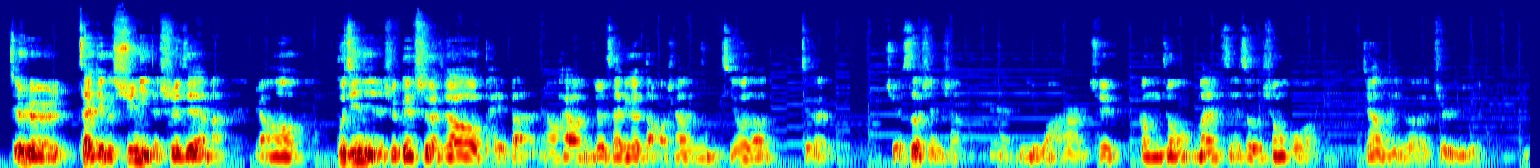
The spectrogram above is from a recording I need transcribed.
就是在这个虚拟的世界嘛。然后不仅仅是跟社交陪伴，然后还有你就在这个岛上，你集合到这个角色身上，嗯你去玩儿，去耕种慢节奏的生活，这样的一个治愈。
